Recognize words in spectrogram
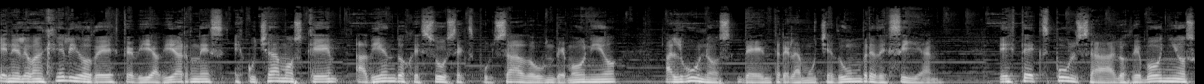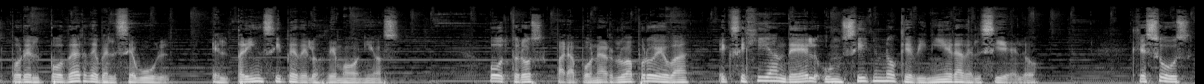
En el Evangelio de este día viernes escuchamos que, habiendo Jesús expulsado un demonio, algunos de entre la muchedumbre decían, Este expulsa a los demonios por el poder de Belzebul, el príncipe de los demonios. Otros, para ponerlo a prueba, exigían de él un signo que viniera del cielo. Jesús,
